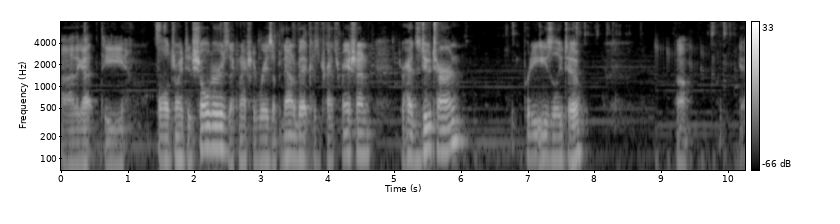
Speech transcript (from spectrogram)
Uh, they got the ball jointed shoulders that can actually raise up and down a bit because of transformation. Their heads do turn pretty easily too. Oh, yeah.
